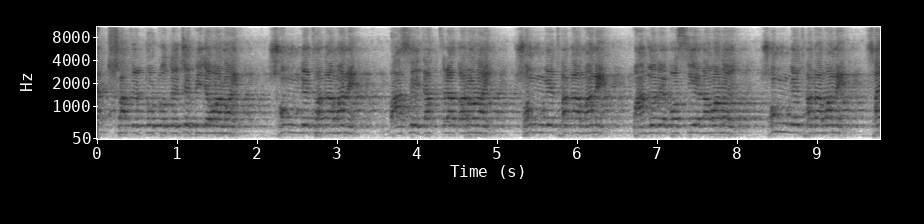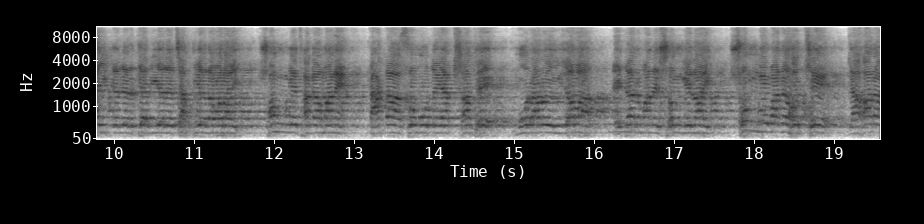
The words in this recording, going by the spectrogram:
একসাথে টোটোতে চেপে যাওয়া নয়, সঙ্গে থাকা মানে বাসে যাত্রা করা নয়, সঙ্গে থাকা মানে পাঁজরে বসিয়ে নেওয়া নয়, সঙ্গে থাকা মানে সাইকেলের ক্যারিয়ারে চাপিয়ে নেওয়া নয়, সঙ্গে থাকা মানে টাকা সমুদ্রে একসাথে মোরারই যাওয়া এটার মানে সঙ্গে নয় সঙ্গে মানে হচ্ছে যাহারা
